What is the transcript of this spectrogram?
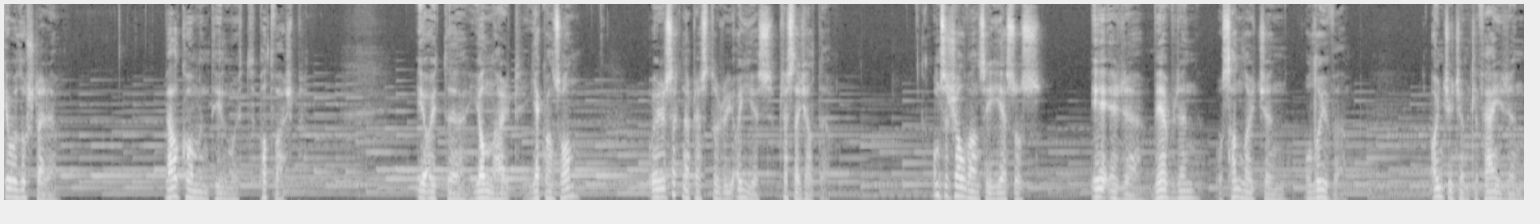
Gåa lustare. Velkommen til mitt potvarsp. Jeg øyte Jon Hart Jekvansson, og er søknarprestor i Øyes prestakjelte. Om seg sjálvan sier Jesus, Jeg er vevren og sannløyken og løyve. Ønsker kjem til feiren,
